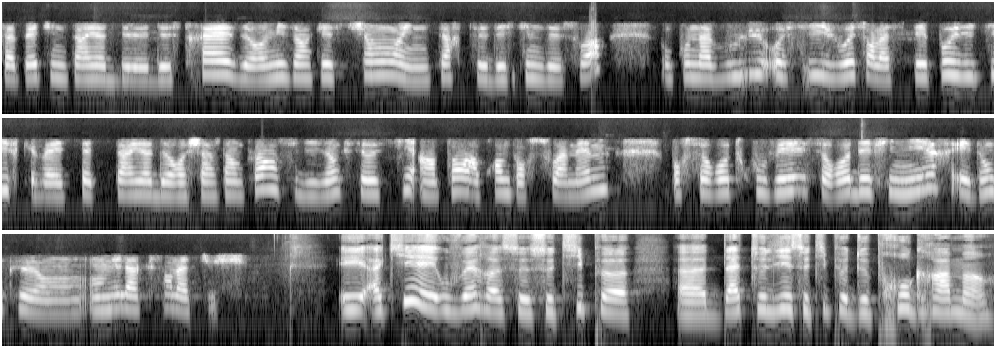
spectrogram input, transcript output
ça peut être une période de, de stress, de remise en question et une perte d'estime de soi. Donc on a voulu aussi jouer sur l'aspect positif que va être cette période de recherche d'emploi en se disant que c'est aussi un temps à prendre pour soi-même, pour se retrouver, se redéfinir et donc euh, on, met l'accent là-dessus. Et à qui est ouvert euh, ce, type euh, d'atelier, ce type de programme?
